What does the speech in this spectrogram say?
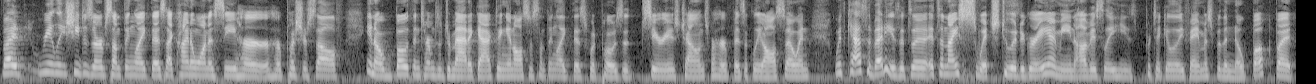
But really, she deserves something like this. I kind of want to see her her push herself, you know, both in terms of dramatic acting and also something like this would pose a serious challenge for her physically also. And with Cassavetes, it's a it's a nice switch to a degree. I mean, obviously he's particularly famous for The Notebook, but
